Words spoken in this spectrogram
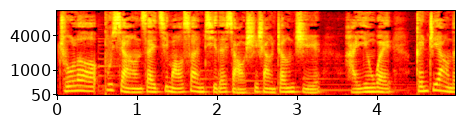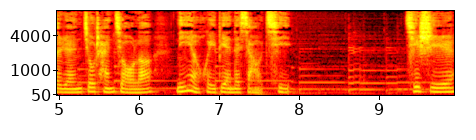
除了不想在鸡毛蒜皮的小事上争执，还因为跟这样的人纠缠久了，你也会变得小气。其实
